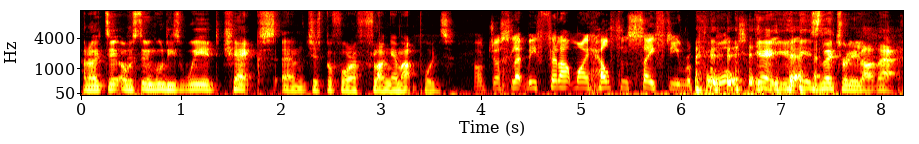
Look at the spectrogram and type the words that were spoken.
And I, did, I was doing all these weird checks um, just before I flung him upwards. Oh, just let me fill out my health and safety report. Yeah, he's literally like that.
